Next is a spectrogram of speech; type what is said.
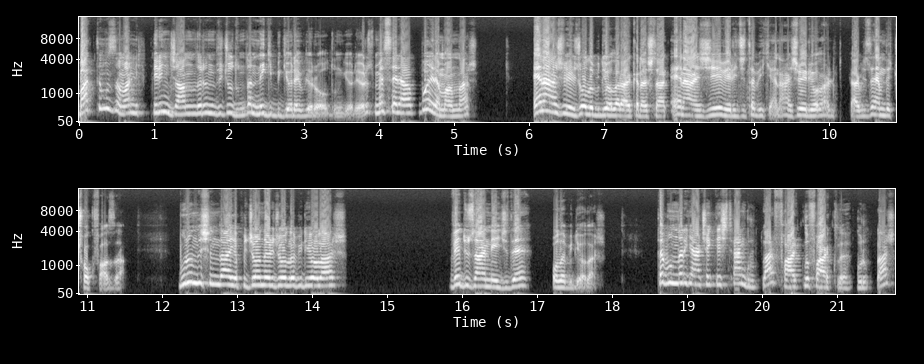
Baktığımız zaman lipidlerin canlıların vücudunda ne gibi görevleri olduğunu görüyoruz. Mesela bu elemanlar enerji verici olabiliyorlar arkadaşlar. Enerji verici tabii ki enerji veriyorlar lipidler bize hem de çok fazla. Bunun dışında yapıcı onarıcı olabiliyorlar ve düzenleyici de olabiliyorlar. Tabi bunları gerçekleştiren gruplar farklı farklı gruplar.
